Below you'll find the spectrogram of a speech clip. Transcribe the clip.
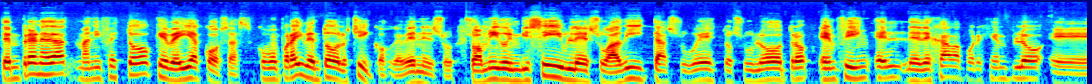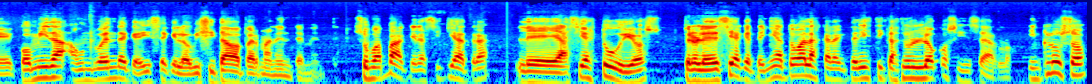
temprana edad manifestó que veía cosas, como por ahí ven todos los chicos, que ven su, su amigo invisible, su adita, su esto, su lo otro. En fin, él le dejaba, por ejemplo, eh, comida a un duende que dice que lo visitaba permanentemente. Su papá, que era psiquiatra, le hacía estudios, pero le decía que tenía todas las características de un loco sin serlo. Incluso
